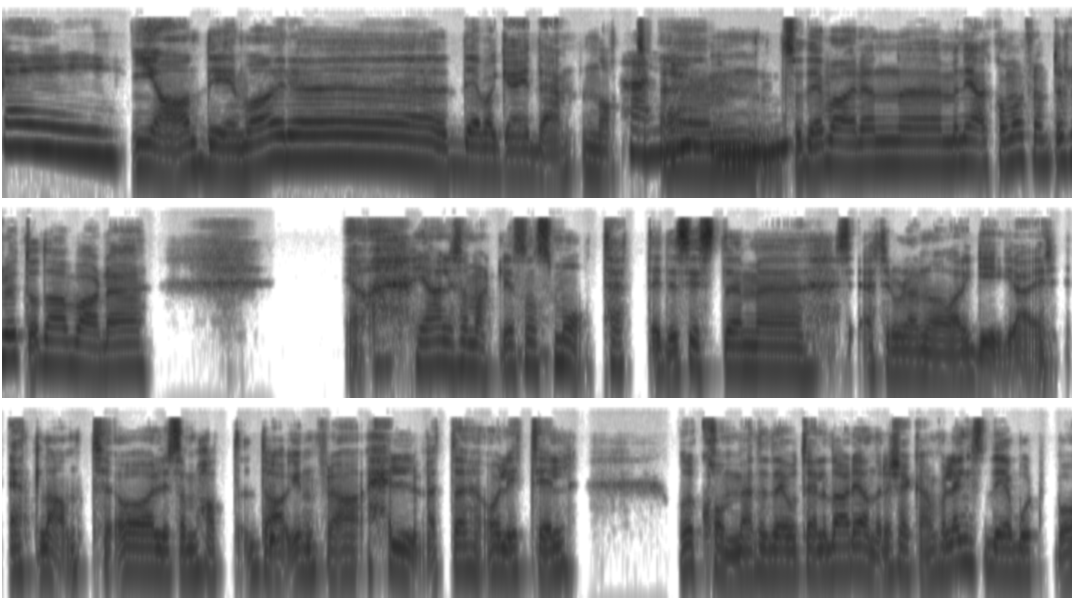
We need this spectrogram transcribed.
Yay. Ja, det var eh, Det var gøy, det. Not. Um, mm -hmm. Så det var en eh, Men jeg kom meg frem til slutt, og da var det ja, jeg har liksom vært litt sånn småtett i det siste med Jeg tror det er noen allergigreier, et eller annet, og liksom hatt dagen fra helvete og litt til. Og så kom jeg til det hotellet, da har de andre sjekka den for lengst, de er borte på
